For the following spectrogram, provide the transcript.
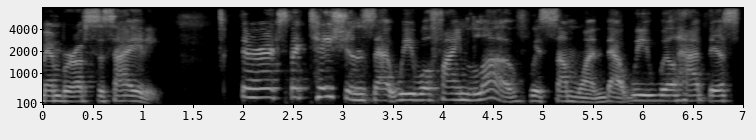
member of society there are expectations that we will find love with someone, that we will have this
